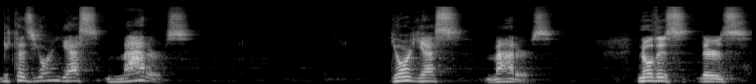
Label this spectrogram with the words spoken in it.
because your yes matters. Your yes matters. You know, there's, there's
